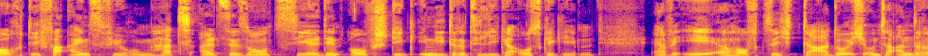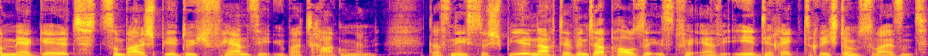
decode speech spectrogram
Auch die Vereinsführung hat als Saisonziel den Aufstieg in die dritte Liga ausgegeben. RWE erhofft sich dadurch unter anderem mehr Geld, zum Beispiel durch Fernsehübertragungen. Das nächste Spiel nach der Winterpause ist für RWE direkt richtungsweisend.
